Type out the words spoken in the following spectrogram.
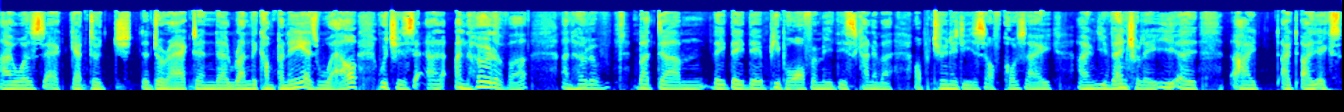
I was uh, get to direct and uh, run the company as well, which is uh, unheard of. Uh, unheard of. But um, they, they, they, people offer me these kind of uh, opportunities. Of course, I, I eventually, uh, I I, I, ex-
